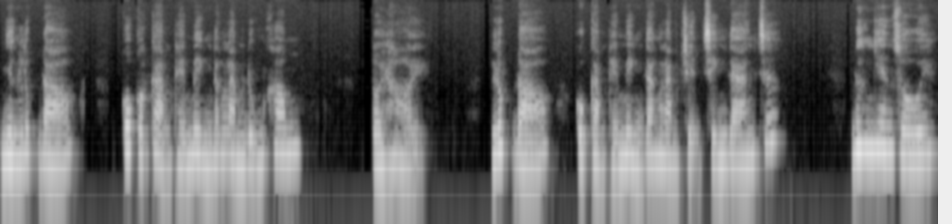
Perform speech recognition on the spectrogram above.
Nhưng lúc đó, cô có cảm thấy mình đang làm đúng không? Tôi hỏi. Lúc đó, cô cảm thấy mình đang làm chuyện chính đáng chứ? Đương nhiên rồi.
